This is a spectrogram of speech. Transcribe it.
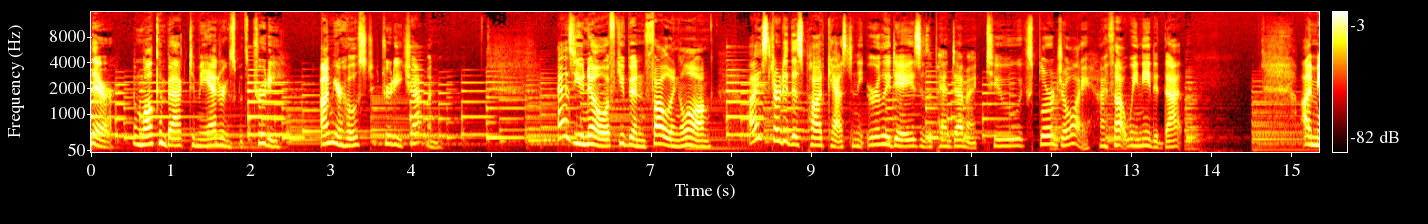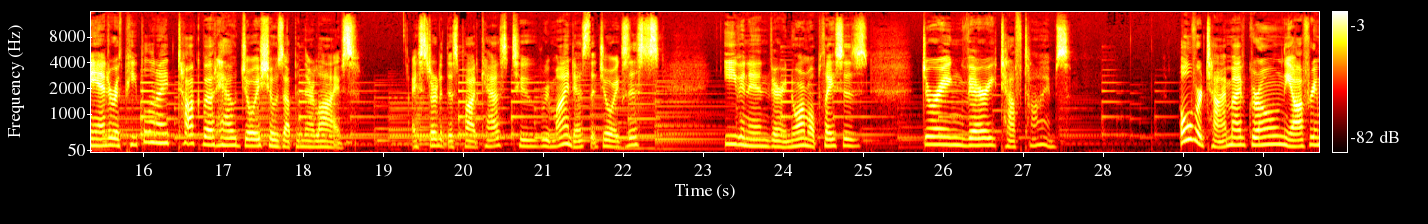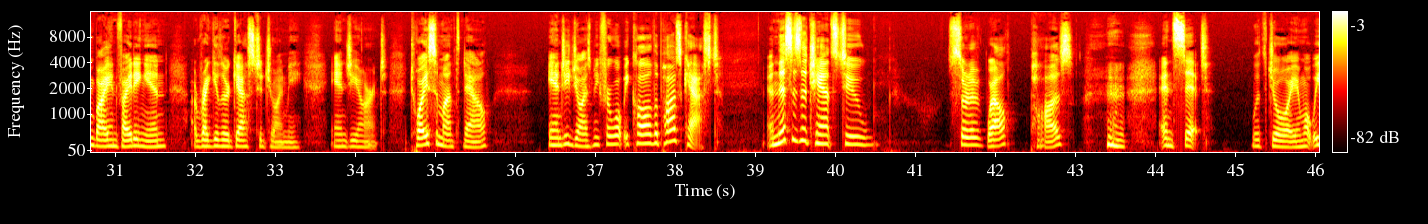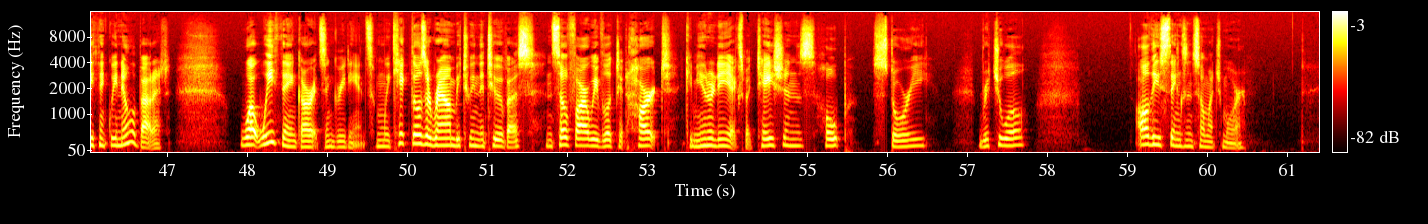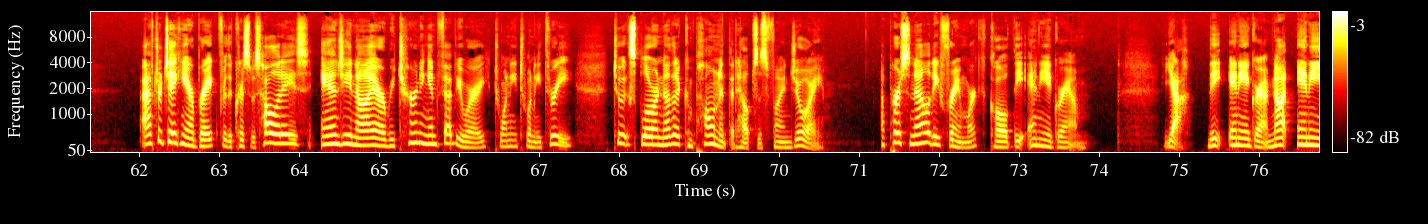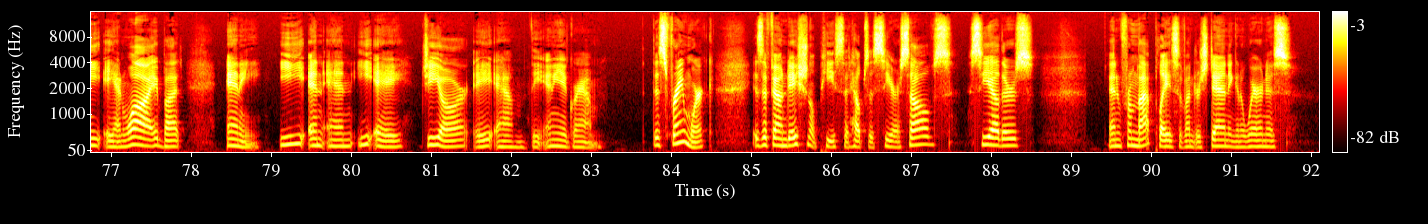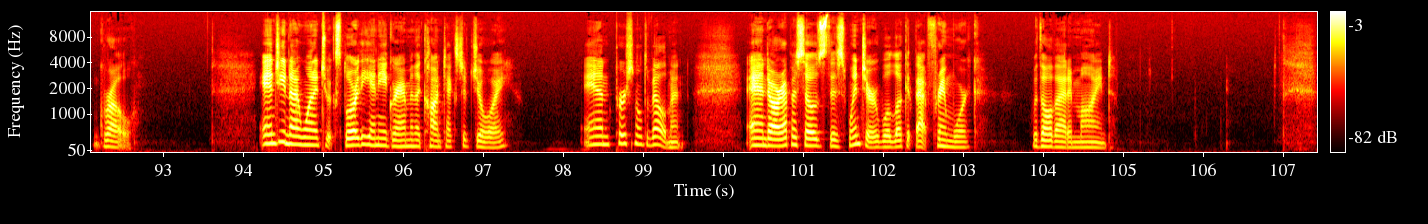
there, and welcome back to Meanderings with Trudy. I'm your host, Trudy Chapman. As you know, if you've been following along, I started this podcast in the early days of the pandemic to explore joy. I thought we needed that. I meander with people and I talk about how joy shows up in their lives. I started this podcast to remind us that joy exists even in very normal places during very tough times. Over time, I've grown the offering by inviting in a regular guest to join me, Angie Arndt. Twice a month now, Angie joins me for what we call the podcast. And this is a chance to sort of, well, pause and sit with joy and what we think we know about it. What we think are its ingredients. When we kick those around between the two of us, and so far we've looked at heart, community, expectations, hope, story, ritual, all these things and so much more. After taking our break for the Christmas holidays, Angie and I are returning in February 2023 to explore another component that helps us find joy a personality framework called the Enneagram. Yeah, the Enneagram, not any A N Y, but any E N N E A G R A M, the Enneagram. This framework is a foundational piece that helps us see ourselves, see others, and from that place of understanding and awareness, grow. Angie and I wanted to explore the Enneagram in the context of joy and personal development. And our episodes this winter will look at that framework with all that in mind.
